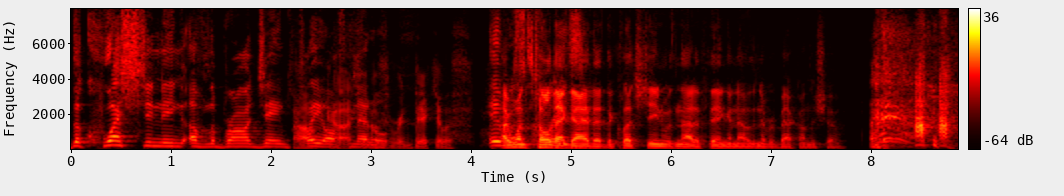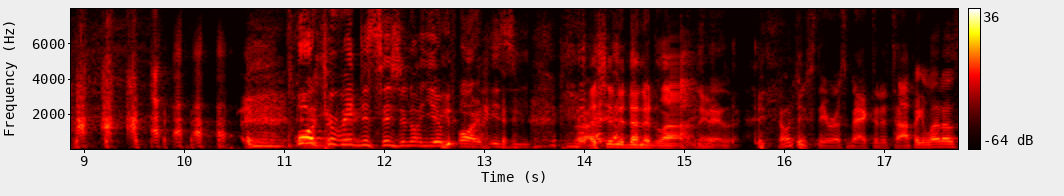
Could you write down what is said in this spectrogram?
the questioning of LeBron James oh, playoff gosh, medal. ridiculous. I once told that guy that the clutch gene was not a thing, and I was never back on the show. Poor career decision on your part, Izzy. I shouldn't have done it live. There. Don't you steer us back to the topic. Let us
